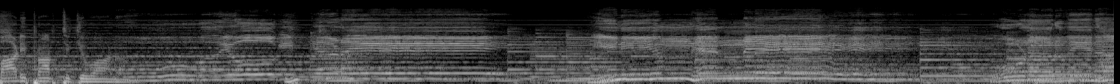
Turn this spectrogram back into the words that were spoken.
പാടി പ്രാർത്ഥിക്കുവാണ്. ഇനിയും എന്നെ ഉണർവിനാ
